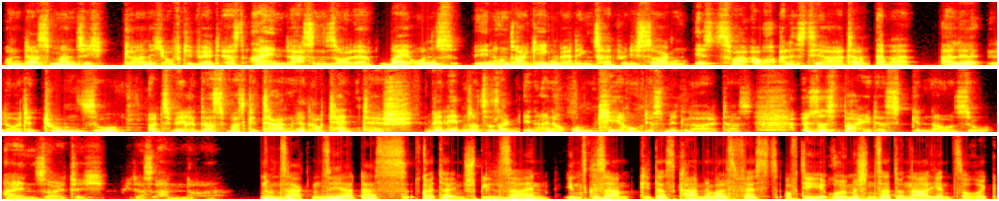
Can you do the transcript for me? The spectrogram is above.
und dass man sich gar nicht auf die Welt erst einlassen solle. Bei uns in unserer gegenwärtigen Zeit würde ich sagen, ist zwar auch alles Theater, aber alle Leute tun so, als wäre das, was getan wird, authentisch. Wir leben sozusagen in einer Umkehrung des Mittelalters. Es ist beides genauso einseitig wie das andere. Nun sagten Sie ja, dass Götter im Spiel seien. Insgesamt geht das Karnevalsfest auf die römischen Saturnalien zurück.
